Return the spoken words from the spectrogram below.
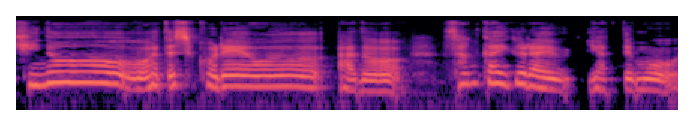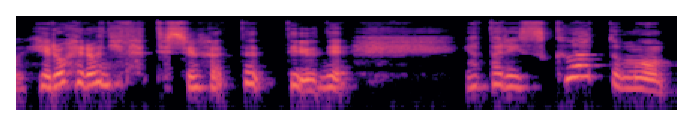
昨日私これをあの3回ぐらいやってもヘロヘロになってしまったっていうね。やっぱりスクワットも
